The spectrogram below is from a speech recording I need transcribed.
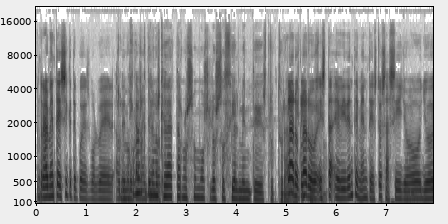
Realmente sí que te puedes volver auténticamente. A lo que tenemos que adaptarnos somos los socialmente estructurados. Claro, claro, está, evidentemente esto es así. Yo, mm. yo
